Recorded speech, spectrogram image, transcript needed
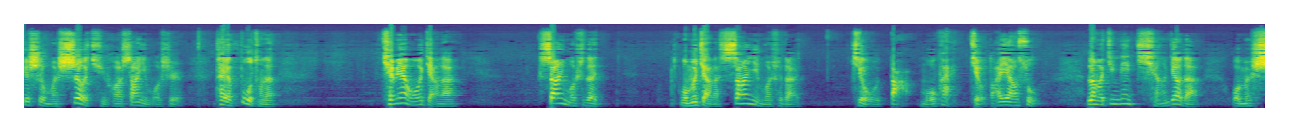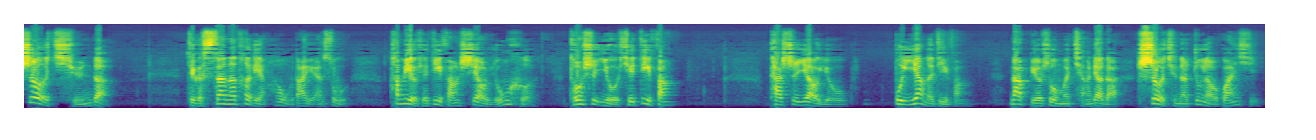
就是我们社群和商业模式，它有不同的。前面我们讲了商业模式的，我们讲了商业模式的九大模块、九大要素。那么今天强调的，我们社群的这个三大特点和五大元素，它们有些地方是要融合，同时有些地方它是要有不一样的地方。那比如说我们强调的社群的重要关系，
